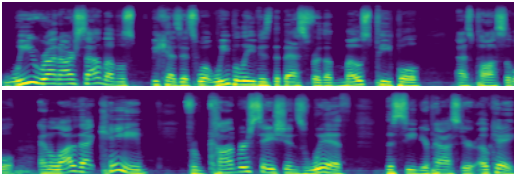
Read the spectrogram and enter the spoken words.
we run our sound levels because it's what we believe is the best for the most people as possible. And a lot of that came from conversations with the senior pastor. Okay,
